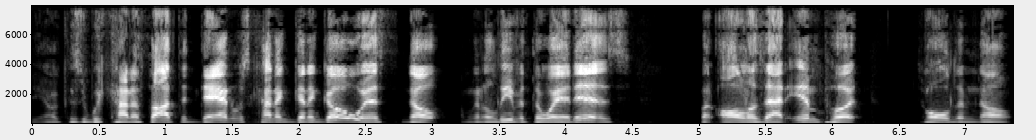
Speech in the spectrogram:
you know, because we kind of thought that Dan was kind of going to go with, no, I'm going to leave it the way it is. But all of that input told him, no,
